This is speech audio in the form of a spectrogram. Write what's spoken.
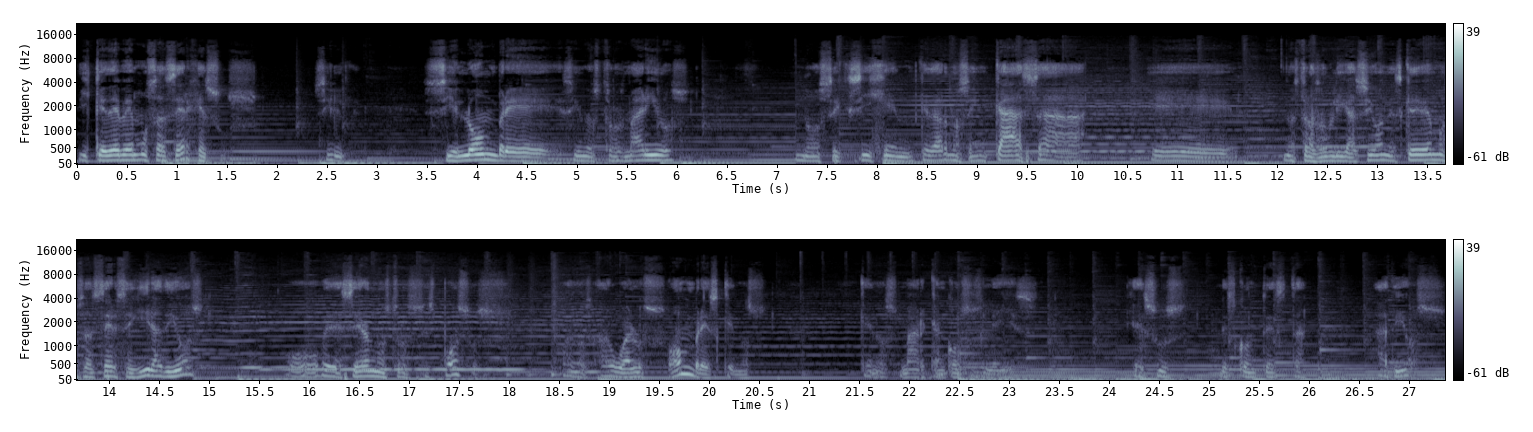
¿Y qué debemos hacer Jesús? Si, si el hombre, si nuestros maridos nos exigen quedarnos en casa, eh, nuestras obligaciones, ¿qué debemos hacer? ¿Seguir a Dios? o obedecer a nuestros esposos o a los, hombres que nos, que nos marcan con sus leyes. Jesús les contesta a Dios.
